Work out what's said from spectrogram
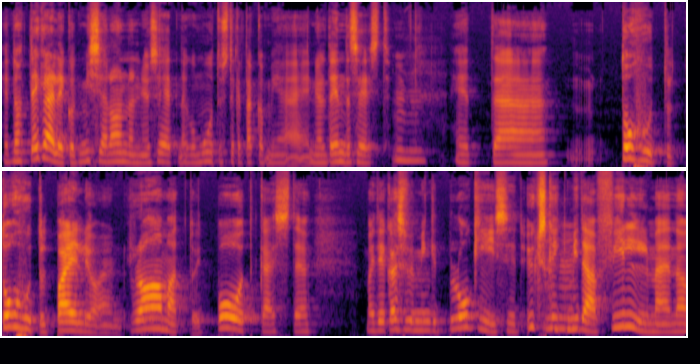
et noh, tegelikult mis seal on, on ju see, et nagu muutus tegelikult hakkab meie nii-öelda enda seest mm. -hmm. et äh, tohutult, tohutult palju on raamatuid, podcast'e ma ei tea, kasvõi mingeid blogisid, ükskõik mm -hmm. mida, filme, no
